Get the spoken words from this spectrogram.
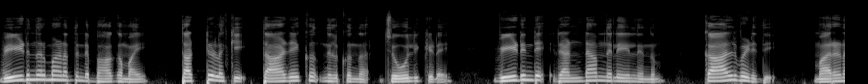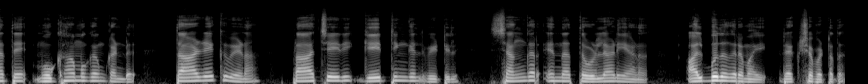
വീട് നിർമ്മാണത്തിന്റെ ഭാഗമായി തട്ടിളക്കി താഴേക്ക് നിൽക്കുന്ന ജോലിക്കിടെ വീടിന്റെ രണ്ടാം നിലയിൽ നിന്നും കാൽവഴുതി മരണത്തെ മുഖാമുഖം കണ്ട് താഴേക്ക് വീണ പ്ലാച്ചേരി ഗേറ്റിങ്കൽ വീട്ടിൽ ശങ്കർ എന്ന തൊഴിലാളിയാണ് അത്ഭുതകരമായി രക്ഷപ്പെട്ടത്.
